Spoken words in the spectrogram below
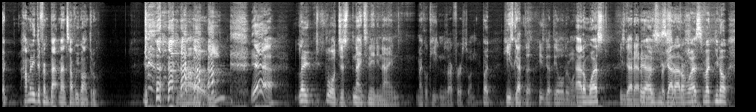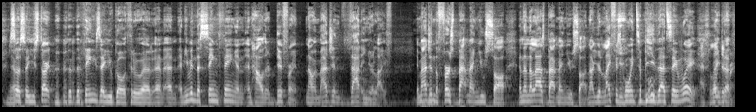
uh, how many different Batmans have we gone through? Yeah, like? Well, just 1989. Michael Keaton was our first one, but he's got the he's got the older one. Adam West. He's got Adam. yeah, West he's got sure, Adam West. sure. But you know, so so you start the, the things that you go through, and and and, and even the same thing, and and how they're different. Now imagine that in your life. Imagine the first Batman you saw, and then the last Batman you saw. Now your life is going to be that same way. That's a little The- different.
